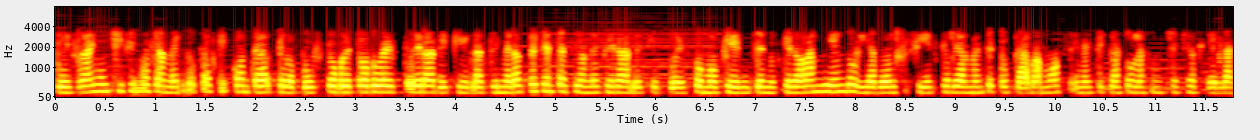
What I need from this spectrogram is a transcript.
Pues hay muchísimas anécdotas que contar, pero pues sobre todo esto era de que las primeras presentaciones era de que pues como que se nos quedaban viendo y a ver si es que realmente tocábamos, en este caso las muchachas de la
